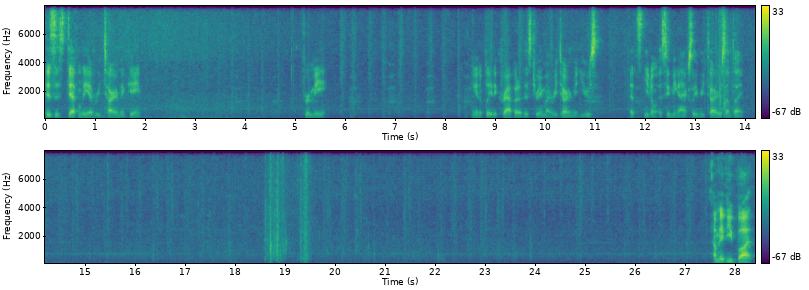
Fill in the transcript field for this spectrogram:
this is definitely a retirement game. For me. I'm gonna play the crap out of this during my retirement years. That's, you know, assuming I actually retire sometime. How many of you bought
